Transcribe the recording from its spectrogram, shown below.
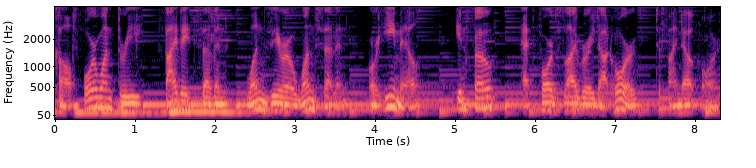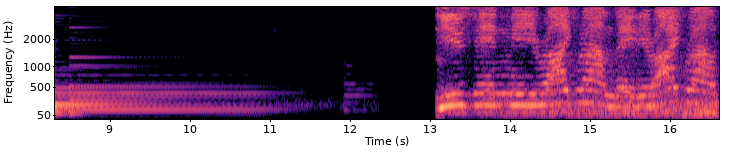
Call 413 587 1017 or email info at forbeslibrary.org to find out more. You spin me right round, baby, right round.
